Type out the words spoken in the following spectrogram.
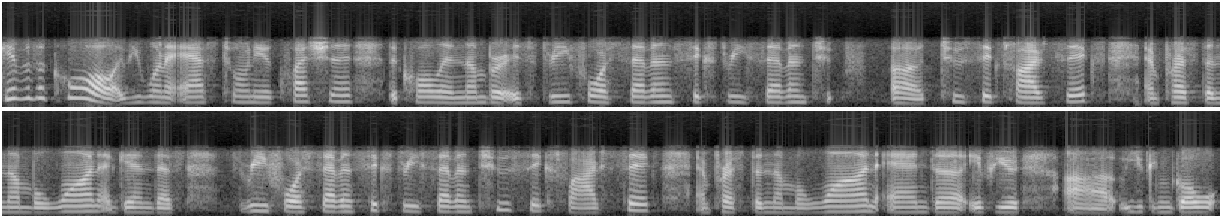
give us a call. If you want to ask Tony a question, the call in number is three four seven six three seven two uh, 2656 and press the number 1. Again, that's 347 637 2656 and press the number 1. And uh, if you uh, you can go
